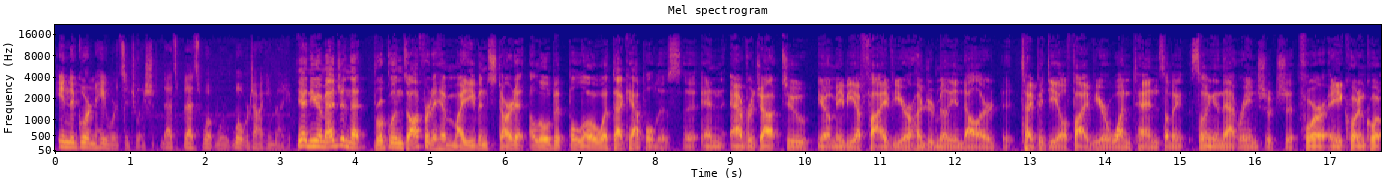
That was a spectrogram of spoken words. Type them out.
in the Gordon Hayward situation. That's that's what we're what we're talking about here. Yeah, and you imagine that Brooklyn's offer to him might even start at a little bit below what that cap hold is uh, and average out to, you know, maybe a 5-year 100 million dollar type of deal, 5-year 110, something something in that range which uh, for a quote unquote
